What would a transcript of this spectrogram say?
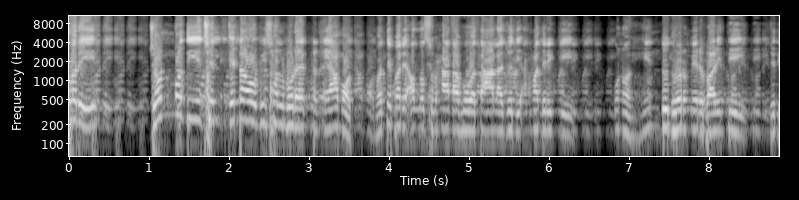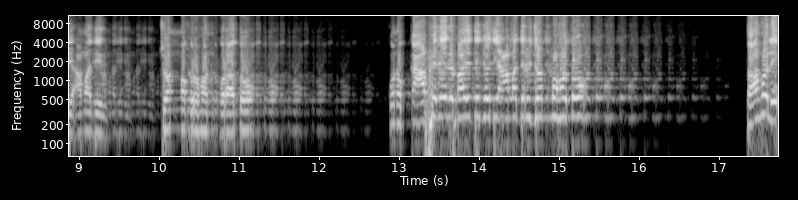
ঘরে জন্ম দিয়েছেন, এটাও বিশাল বড় একটা নিয়ামত। হতে পারে আল্লাহ সুবহানাহু ওয়া তাআলা যদি আমাদেরকে কোনো হিন্দু ধর্মের বাড়িতে যদি আমাদের জন্মগ্রহণ করাতো কোন কাফেরের বাড়িতে যদি আমাদের জন্ম হতো, তাহলে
